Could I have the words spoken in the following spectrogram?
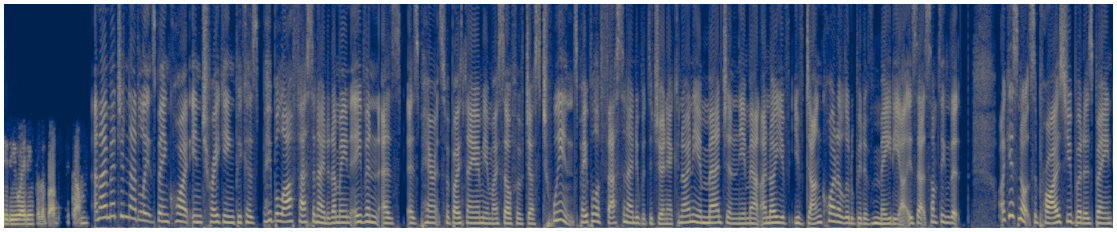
city waiting for the bubs to come. And I imagine Natalie, it's been quite intriguing because people are fascinated. I mean, even as as parents for both Naomi and myself of just twins, people are fascinated with the journey. I can only imagine the amount. I know you've you've done quite a little bit of media. Is that something that I guess not surprised you, but has been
